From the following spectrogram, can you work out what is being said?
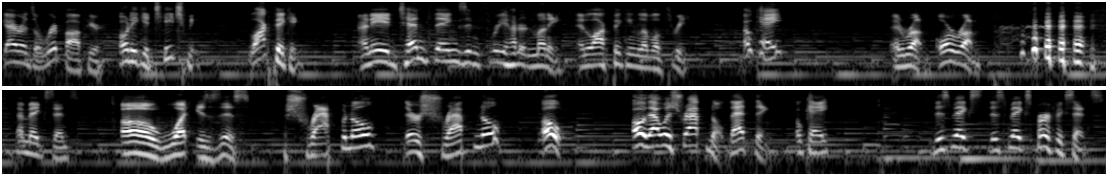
Guy runs a ripoff here. Oh, and he can teach me. Lockpicking. I need 10 things and 300 money and lockpicking level three. Okay. And rum, or rum. that makes sense. Oh, what is this? Shrapnel? There's shrapnel? Oh, oh, that was shrapnel, that thing. Okay. This makes, this makes perfect sense.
